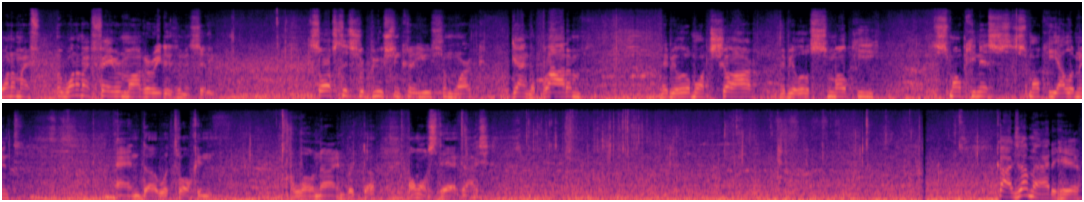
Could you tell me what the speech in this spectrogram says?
One of my one of my favorite margheritas in the city. Sauce distribution could have used some work. Again, the bottom, maybe a little more char, maybe a little smoky, smokiness, smoky element. And uh, we're talking low nine, but uh, almost there, guys. Guys, I'm out of here.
